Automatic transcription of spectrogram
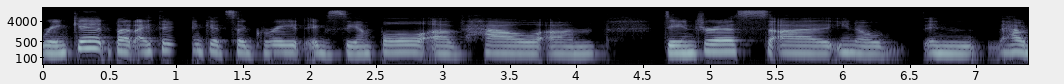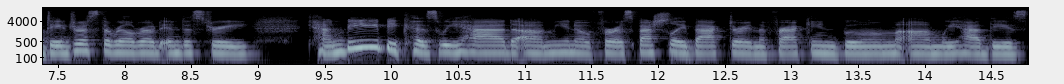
rank it, but I think it's a great example of how um, dangerous, uh, you know, in how dangerous the railroad industry can be because we had, um, you know, for especially back during the fracking boom, um, we had these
